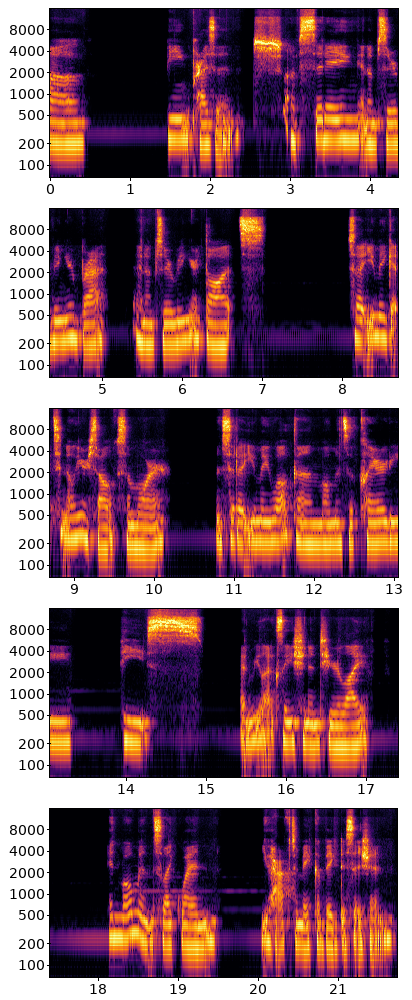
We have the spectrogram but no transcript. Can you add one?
of being present, of sitting and observing your breath and observing your thoughts, so that you may get to know yourself some more, and so that you may welcome moments of clarity, peace, and relaxation into your life. In moments like when you have to make a big decision.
